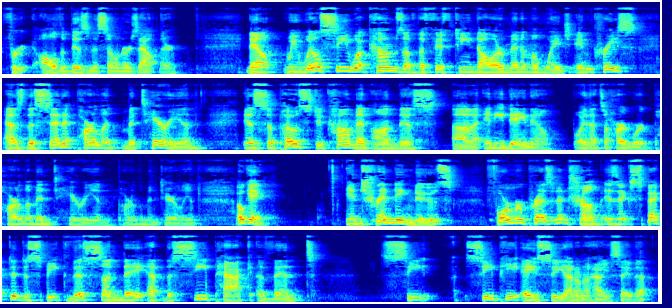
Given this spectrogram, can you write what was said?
for all the business owners out there. Now, we will see what comes of the $15 minimum wage increase as the Senate parliamentarian is supposed to comment on this uh, any day now. Boy, that's a hard word. Parliamentarian. Parliamentarian. Okay. In trending news, former President Trump is expected to speak this Sunday at the CPAC event. C CPAC, I don't know how you say that,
